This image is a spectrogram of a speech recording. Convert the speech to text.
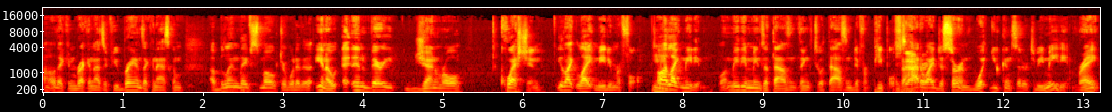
oh, they can recognize a few brands. I can ask them a blend they've smoked or whatever. You know, in a very general question. You like light, medium, or full? Oh, I mm. like medium. Well, medium means a thousand things to a thousand different people. So how do I discern what you consider to be medium? Right.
